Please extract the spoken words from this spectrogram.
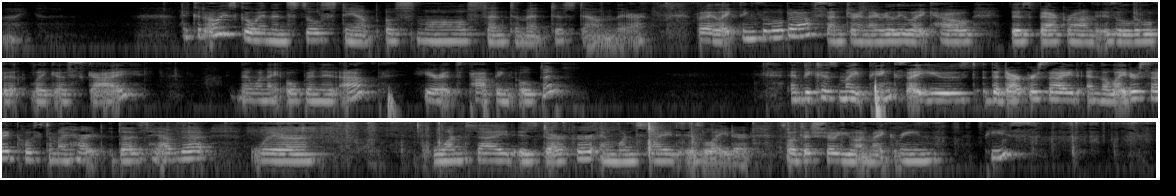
And I, I could always go in and still stamp a small sentiment just down there. But I like things a little bit off center and I really like how this background is a little bit like a sky. Then when I open it up, here it's popping open. And because my pinks, I used the darker side and the lighter side close to my heart does have that where one side is darker and one side is lighter. So I'll just show you on my green piece.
